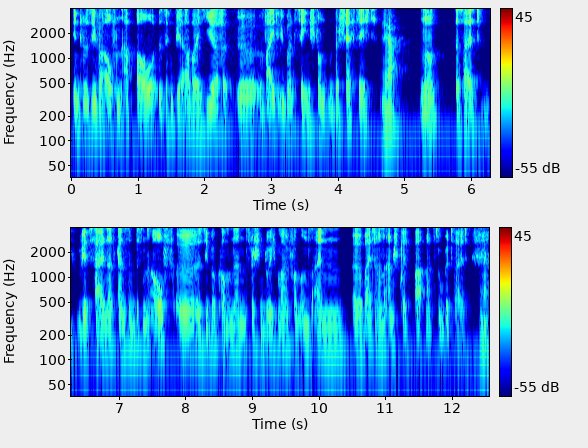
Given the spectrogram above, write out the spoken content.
Inklusive Auf- und Abbau sind wir aber hier äh, weit über zehn Stunden beschäftigt. Ja. Ne? Das heißt, wir teilen das Ganze ein bisschen auf. Äh, Sie bekommen dann zwischendurch mal von uns einen äh, weiteren Ansprechpartner zugeteilt. Ja.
